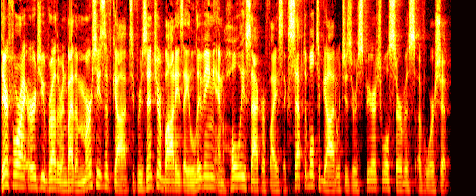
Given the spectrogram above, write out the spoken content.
Therefore, I urge you, brethren, by the mercies of God, to present your bodies a living and holy sacrifice acceptable to God, which is your spiritual service of worship.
